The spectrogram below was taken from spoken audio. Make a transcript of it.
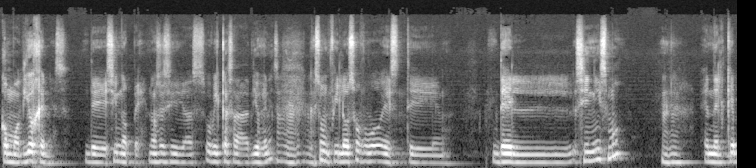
como Diógenes de Sinope. No sé si has- ubicas a Diógenes, que es un filósofo este del cinismo En el que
